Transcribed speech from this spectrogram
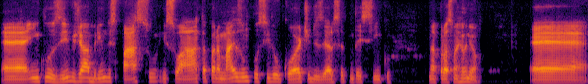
é, inclusive já abrindo espaço em sua ata para mais um possível corte de 0,75 na próxima reunião. É,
